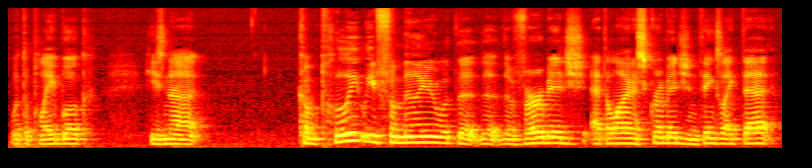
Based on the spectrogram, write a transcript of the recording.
with the playbook. He's not completely familiar with the, the, the verbiage at the line of scrimmage and things like that.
